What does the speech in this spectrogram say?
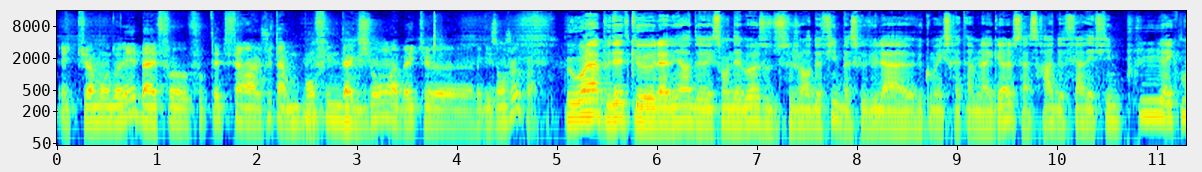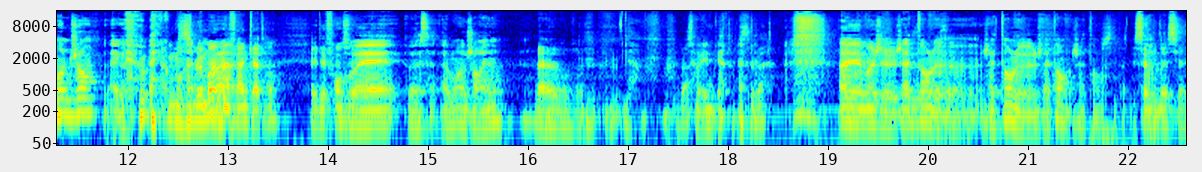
et qu'à un moment donné bah, il faut, faut peut-être faire un- juste un bon Hmm. film d'action avec, euh, avec des enjeux quoi Donc voilà, peut-être que l'avenir de Expandables ou de ce genre de film, parce que vu, la, vu comment il se rétame la gueule, ça sera de faire des films plus avec moins de gens. Avec, avec moins- visiblement il en a fait un 4 hein, avec des français Ouais, bah, ça- à moins que Jean Reno. bah, euh, Ça va être bien. pas, Ah ouais, moi je- j'attends le. J'attends le. J'attends, j'attends. Samy Nassiri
